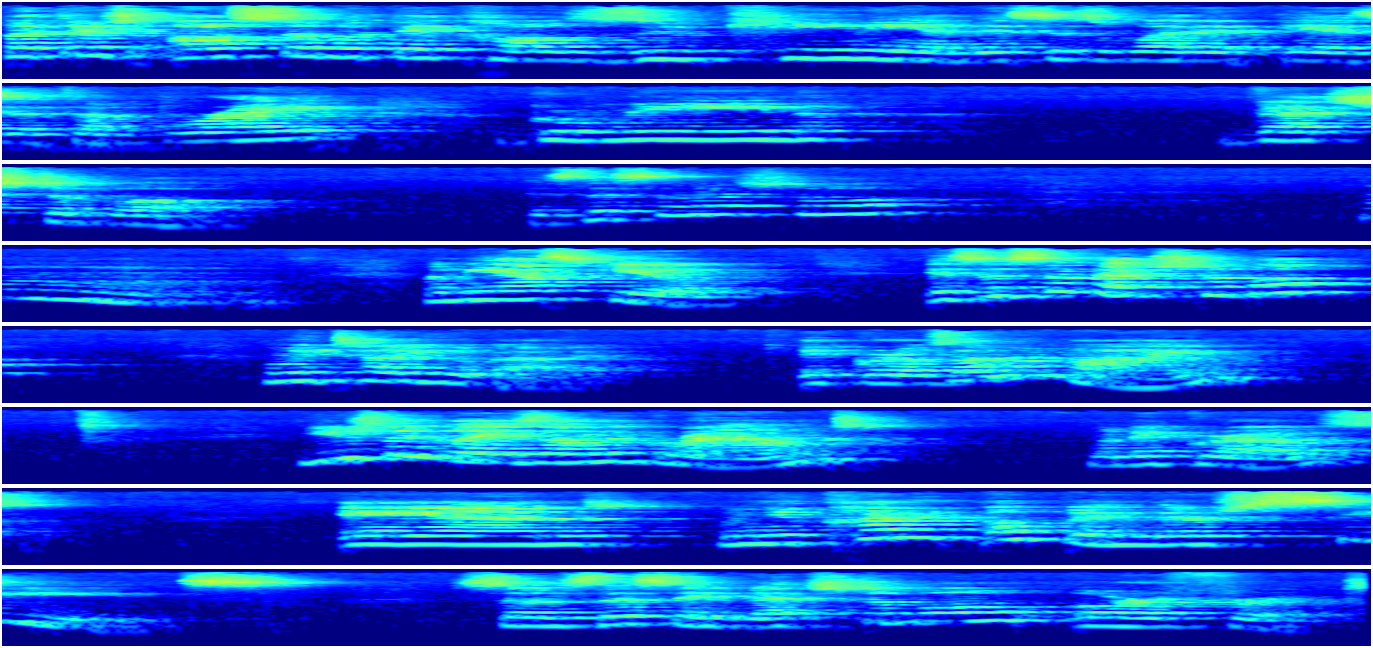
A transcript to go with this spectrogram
but there's also what they call zucchini, and this is what it is. It's a bright green vegetable. Is this a vegetable? Hmm. Let me ask you, is this a vegetable? Let me tell you about it. It grows on a vine, usually lays on the ground when it grows, and when you cut it open, there's seeds. So is this a vegetable or a fruit?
